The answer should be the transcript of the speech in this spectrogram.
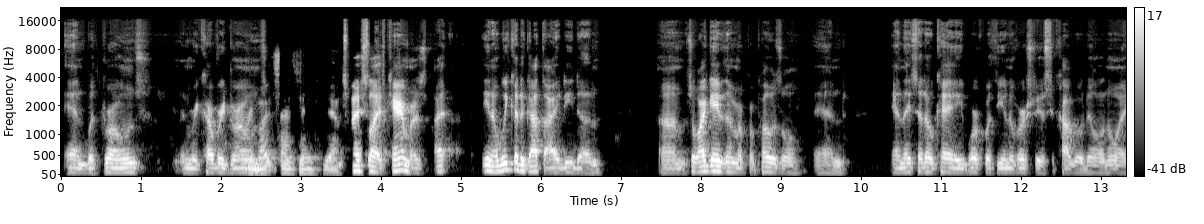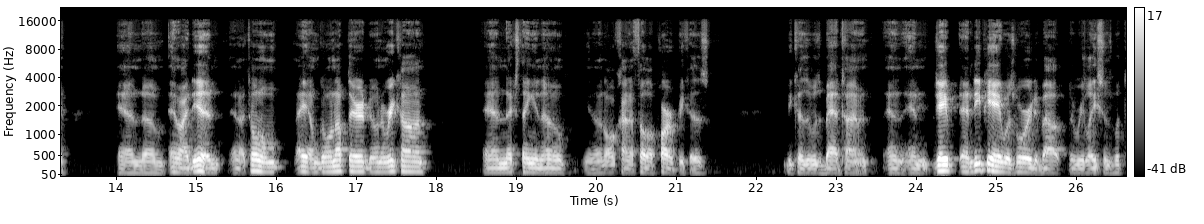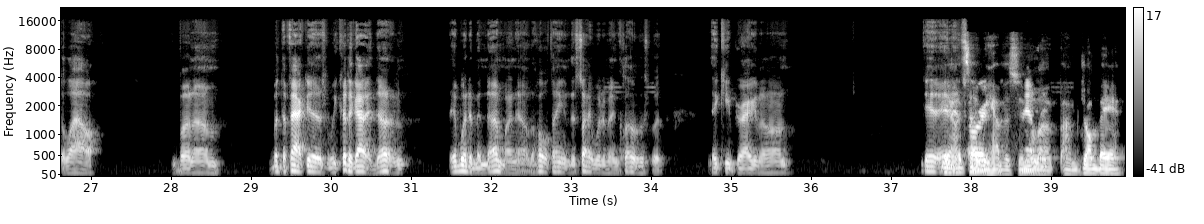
and with drones and recovery drones Remote sensing. Yeah. specialized cameras, I, you know, we could have got the ID done. Um, so I gave them a proposal, and and they said, okay, work with the University of Chicago, Illinois, and um, and I did, and I told them, hey, I'm going up there doing a recon, and next thing you know, you know, it all kind of fell apart because because it was a bad timing, and and J and DPA was worried about the relations with the Lao, but um, but the fact is, we could have got it done it would have been done by now. The whole thing, the site would have been closed, but they keep dragging it on. Yeah, Yeah, I'd it's say we have a similar um, John Bear.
